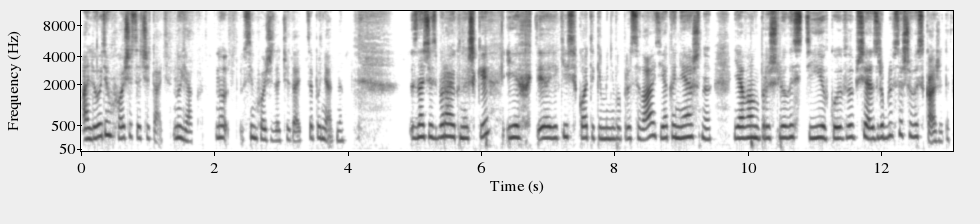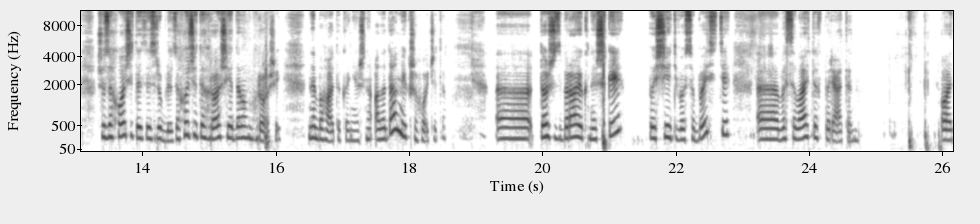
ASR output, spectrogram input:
А людям хочеться читати. Ну як? Ну, всім хочеться читати, це понятно. Значить, збираю книжки, і е, якісь котики мені поприсилають. Я, звісно, я вам пришлю листівку, взагалі зроблю все, що ви скажете. Що захочете, це зроблю. Захочете гроші, я дам вам грошей. Небагато, звісно, але дам, якщо хочете. Е, тож збираю книжки, пишіть в особисті, е, висилайте в Пирятин. От,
